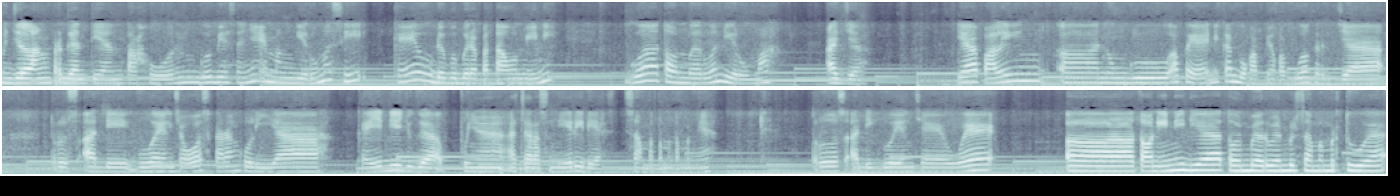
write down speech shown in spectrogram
menjelang pergantian tahun Gue biasanya emang di rumah sih. Kayaknya udah beberapa tahun ini Gue tahun baruan di rumah aja ya paling uh, nunggu apa ya ini kan bokap nyokap gue kerja terus adik gue yang cowok sekarang kuliah. Kayaknya dia juga punya acara sendiri deh sama teman-temannya. Terus adik gue yang cewek uh, tahun ini dia tahun baruan bersama mertua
